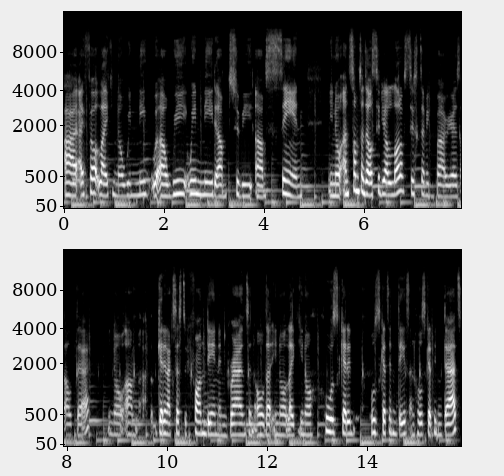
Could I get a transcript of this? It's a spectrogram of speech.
Uh, i felt like you know we need uh, we we need um, to be um, seen you know and sometimes i'll see there are a lot of systemic barriers out there you know um getting access to funding and grants and all that you know like you know who's getting who's getting this and who's getting that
